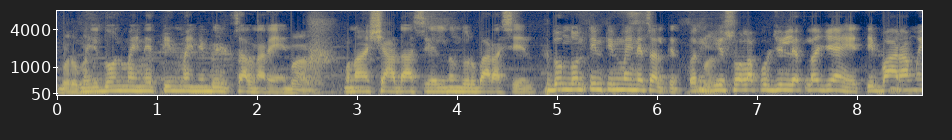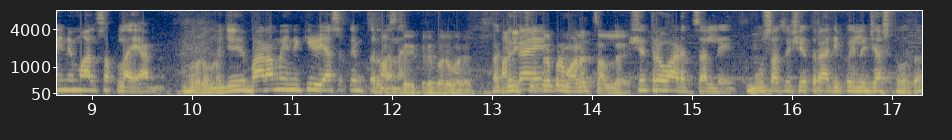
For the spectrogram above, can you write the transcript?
बरोबर. म्हणजे दोन महिने तीन महिने बेल्ट चालणार आहे बरं. पुन्हा शहादा असेल नंदुरबार असेल. दोन दोन तीन तीन महिने चालतात. पण. हे सोलापूर जिल्ह्यातला जे आहे ते बारा महिने माल सप्लाय बरोबर. होतो. म्हणजे बारा महिने किळी असं कमी करता असतं नाही. इकडे बरोबर आहे. फक्त आणि काय- क्षेत्र पण वाढत चाललंय. क्षेत्र वाढत चाललंय. ऊसाचं क्षेत्र आधी पहिलं जास्त होतं.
